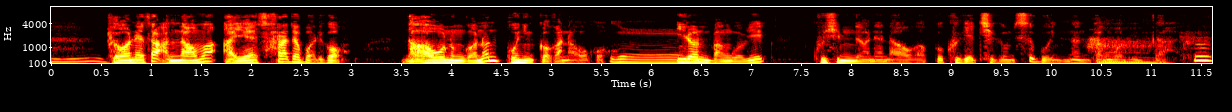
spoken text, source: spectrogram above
음. 변해서 안 나오면 아예 사라져 버리고 나오는 거는 본인 거가 나오고 예. 이런 방법이 90년에 나와갖고 그게 지금 쓰고 있는 방법입니다. 그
